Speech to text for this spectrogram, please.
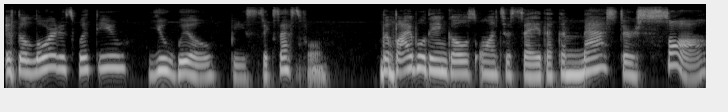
If the Lord is with you, you will be successful. The Bible then goes on to say that the master saw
